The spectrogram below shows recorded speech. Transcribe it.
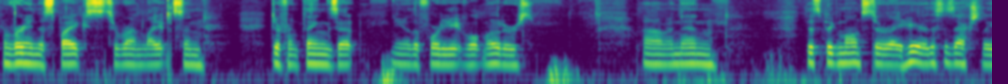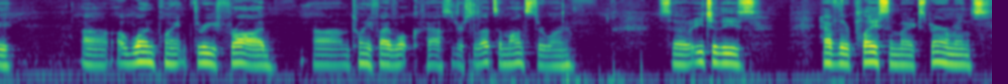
converting the spikes to run lights and different things at you know the 48 volt motors. Um, and then this big monster right here, this is actually uh, a 1.3 farad um, 25 volt capacitor. So that's a monster one. So each of these have their place in my experiments.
